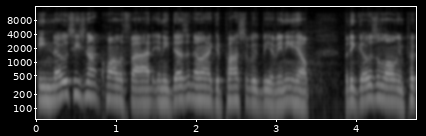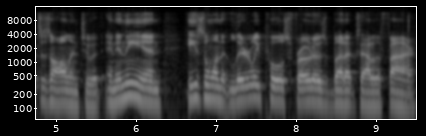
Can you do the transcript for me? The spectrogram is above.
He knows he's not qualified and he doesn't know how he could possibly be of any help, but he goes along and puts his all into it. And in the end, he's the one that literally pulls Frodo's buttocks out of the fire.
